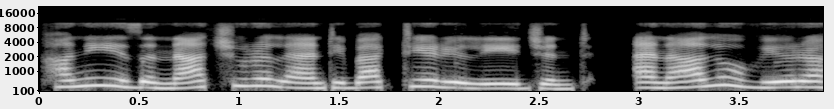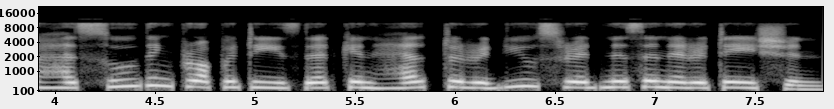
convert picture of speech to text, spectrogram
Honey is a natural antibacterial agent, and aloe vera has soothing properties that can help to reduce redness and irritation.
